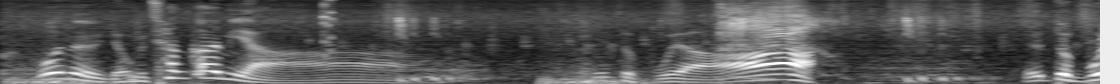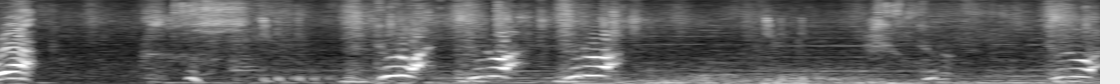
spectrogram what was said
그거는 영창감이야. 이건 또 뭐야? 이건 또 뭐야. 들어와 들어와 들어와. 들어, 들어와.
